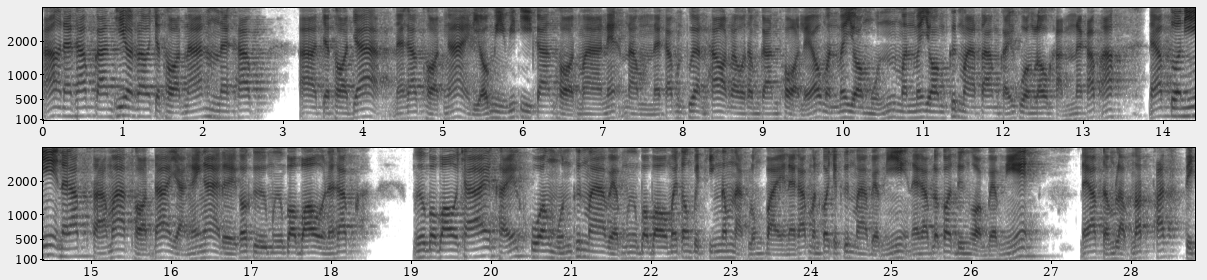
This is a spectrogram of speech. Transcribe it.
เอานะครับ การที่เราจะถอดนั้นนะครับ อาจจะถอดยากนะครับ ถอดง่าย เดี๋ยวมีวิธีการถอดมาแนะนำนะครับเพื่อนๆถ้าเราทำการถอดแล้วมันไม่ยอมหมุน มันไม่ยอมขึ้นมาตามไขควงเราขันนะครับอะนะครับตัวนี้นะครับสามารถถอดได้อย่างง่าย ๆ เลยก็คือมือเบาๆนะครับ มือเบาๆใช้ไขควงหมุนขึ้นมาแบบมือเบาๆไม่ต้องไปทิ้งน้ำหนักลงไปนะครับ มันก็จะขึ้นมาแบบนี้นะครับ แล้วก็ดึงออกแบบนี้นะครับสำหรับน็อตพลาสติก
